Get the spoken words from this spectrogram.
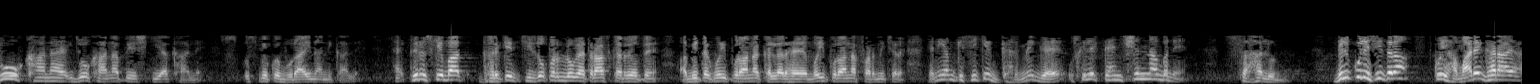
جو کھانا ہے جو کھانا پیش کیا کھا لیں اس میں کوئی برائی نہ نکالے پھر اس کے بعد گھر کے چیزوں پر لوگ اعتراض کر رہے ہوتے ہیں ابھی تک وہی پرانا کلر ہے وہی پرانا فرنیچر ہے یعنی ہم کسی کے گھر میں گئے اس کے لیے ٹینشن نہ بنے سہل ان بالکل اسی طرح کوئی ہمارے گھر آیا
